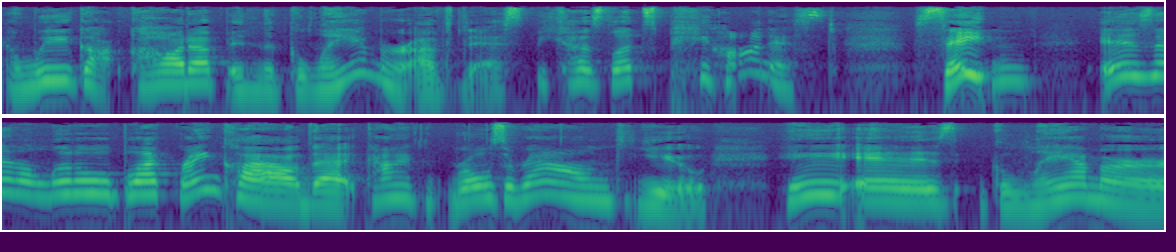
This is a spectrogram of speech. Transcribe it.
And we got caught up in the glamour of this because let's be honest, Satan isn't a little black rain cloud that kind of rolls around you. He is glamour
